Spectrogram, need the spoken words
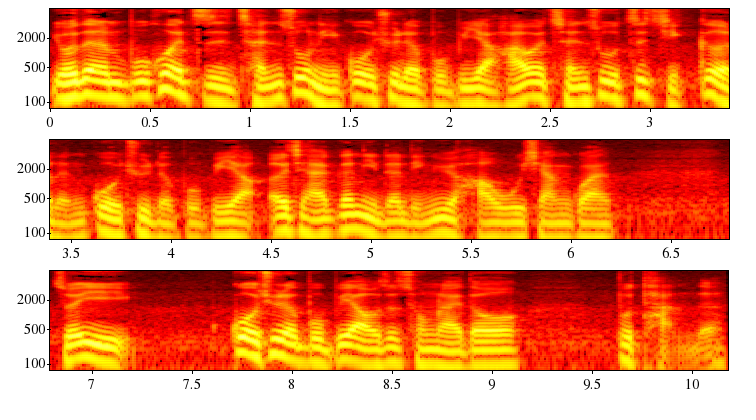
有的人不会只陈述你过去的不必要，还会陈述自己个人过去的不必要，而且还跟你的领域毫无相关。所以过去的不必要，我是从来都不谈的。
